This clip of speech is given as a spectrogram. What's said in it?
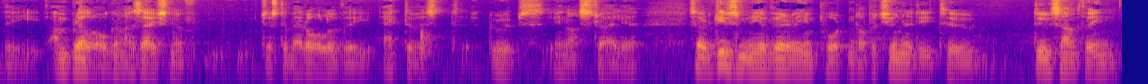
the umbrella organisation of just about all of the activist groups in Australia. So it gives me a very important opportunity to do something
